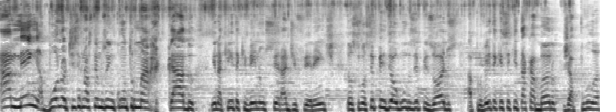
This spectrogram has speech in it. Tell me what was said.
Amém! A boa notícia é que nós temos um encontro marcado e na quinta que vem não será diferente. Então se você perdeu algum dos episódios, aproveita que esse aqui tá acabando, já pula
